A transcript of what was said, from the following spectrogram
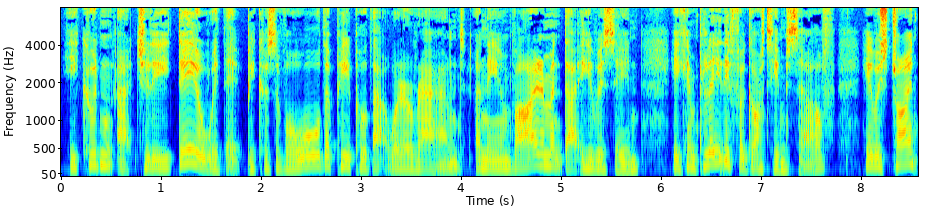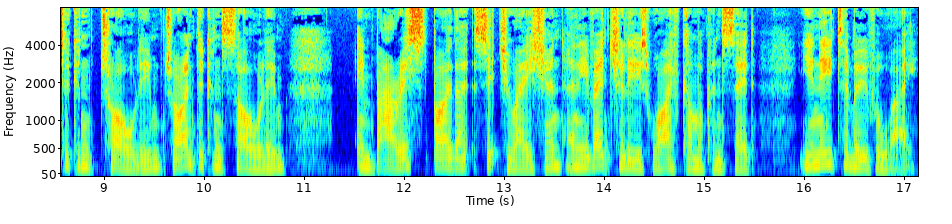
he couldn't actually deal with it because of all the people that were around and the environment that he was in. He completely forgot himself. He was trying to control him, trying to console him, embarrassed by the situation. And eventually his wife come up and said, you need to move away.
